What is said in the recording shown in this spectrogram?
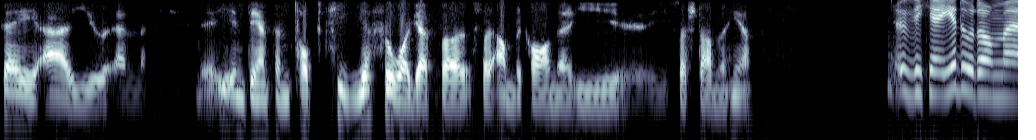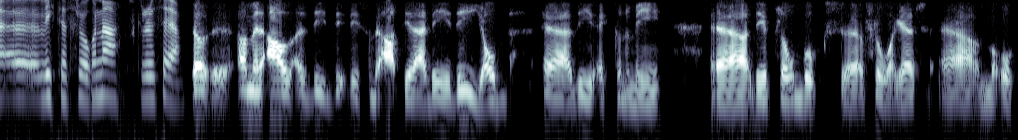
sig är ju en inte ens en topp 10-fråga för, för amerikaner i, i största allmänhet. Vilka är då de uh, viktigaste frågorna, skulle du säga? Ja, ja men all, det, det, det som det alltid är, det, det är jobb, uh, det är ekonomi, uh, det är plånboksfrågor um, och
